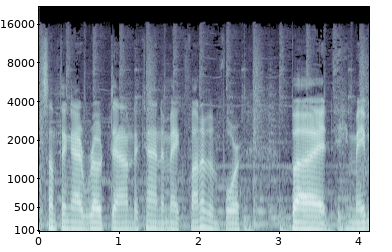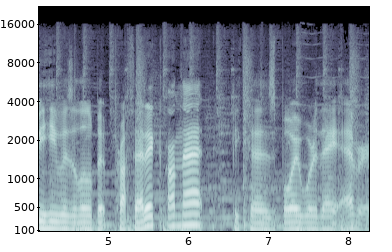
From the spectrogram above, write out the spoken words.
something I wrote down to kind of make fun of him for. But maybe he was a little bit prophetic on that because, boy, were they ever.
